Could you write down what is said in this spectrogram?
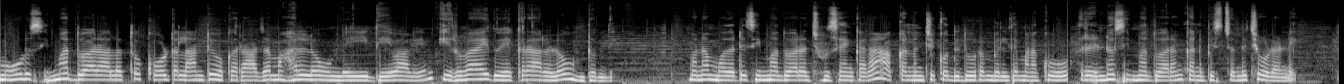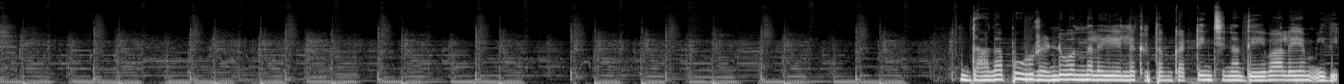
మూడు సింహద్వారాలతో కోట లాంటి ఒక రాజమహల్లో ఉండే ఈ దేవాలయం ఇరవై ఐదు ఎకరాలలో ఉంటుంది. మనం మొదటి సింహద్వారం చూసాం కదా అక్కడ నుంచి కొద్ది దూరం వెళ్తే మనకు రెండో సింహద్వారం కనిపిస్తుంది చూడండి. దాదాపు రెండు వందల ఏళ్ళ క్రితం కట్టించిన దేవాలయం ఇది.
